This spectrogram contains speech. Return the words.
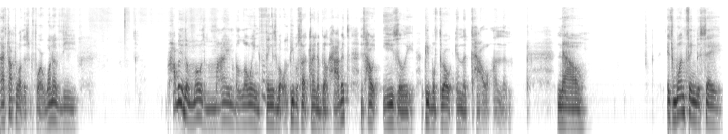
and I've talked about this before, one of the probably the most mind-blowing mm. things about when people start trying to build habits is how easily people throw in the towel on them. Now, it's one thing to say,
